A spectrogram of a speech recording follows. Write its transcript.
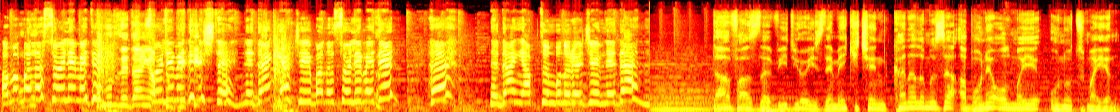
Ama bana söylemedin. bunu neden yaptın Söylemedin peki? işte. Neden gerçeği bana söylemedin? He? Neden yaptın bunu Recep neden? Daha fazla video izlemek için kanalımıza abone olmayı unutmayın.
